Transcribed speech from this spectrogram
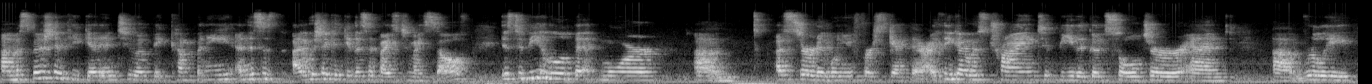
um, especially if you get into a big company. And this is, I wish I could give this advice to myself, is to be a little bit more um, assertive when you first get there. I think I was trying to be the good soldier and um, really,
